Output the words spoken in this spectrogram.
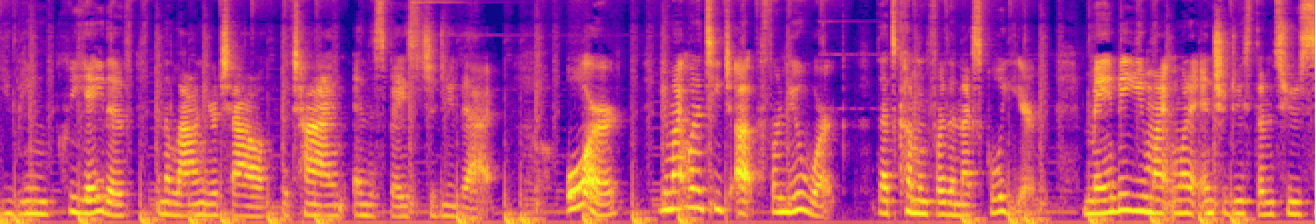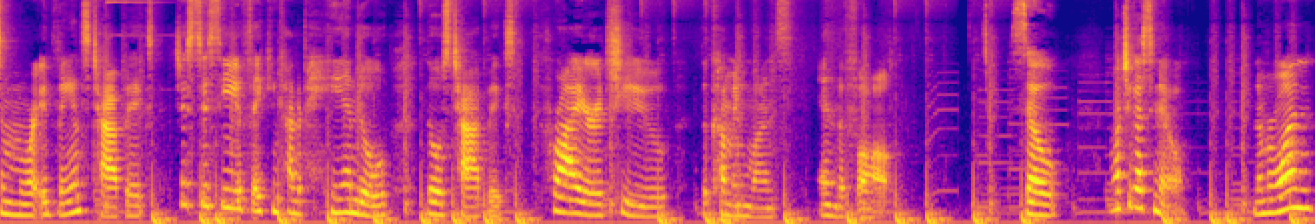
you being creative and allowing your child the time and the space to do that. Or you might want to teach up for new work that's coming for the next school year. Maybe you might want to introduce them to some more advanced topics just to see if they can kind of handle those topics prior to the coming months in the fall. So, I want you guys to know number one,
